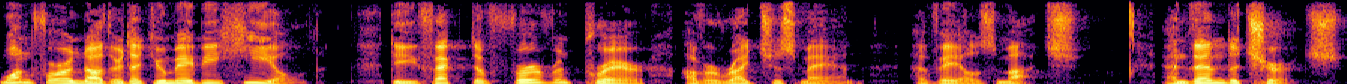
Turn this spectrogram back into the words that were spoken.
one for another that you may be healed. The effective, fervent prayer of a righteous man avails much. And then the church.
